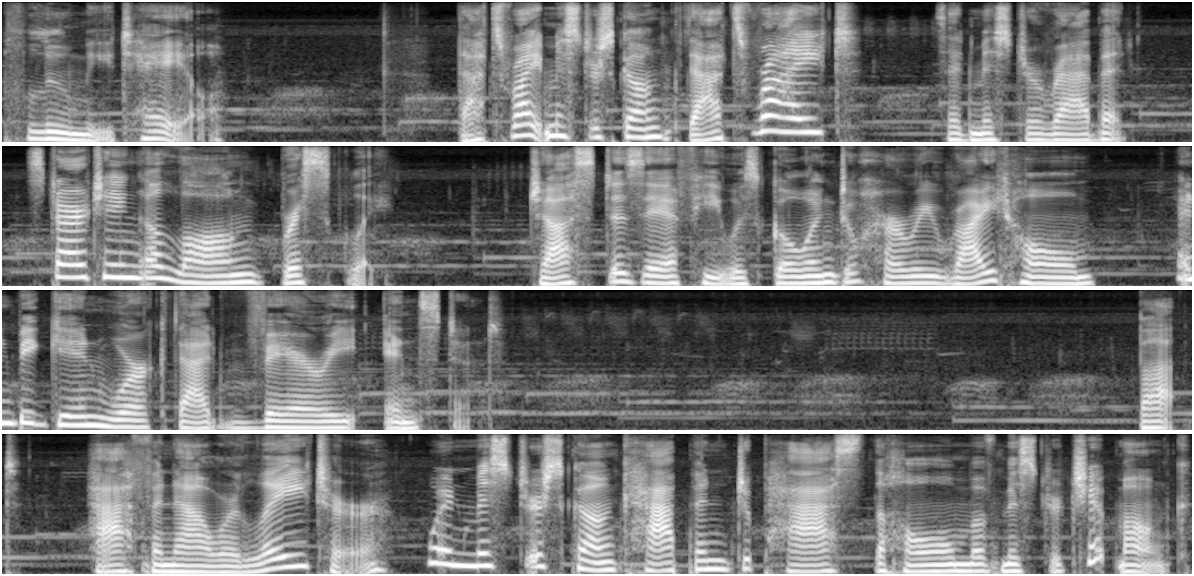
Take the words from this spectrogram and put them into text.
plumy tail. That's right, Mr. Skunk, that's right, said Mr. Rabbit, starting along briskly, just as if he was going to hurry right home and begin work that very instant. But half an hour later, when Mr. Skunk happened to pass the home of Mr. Chipmunk,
